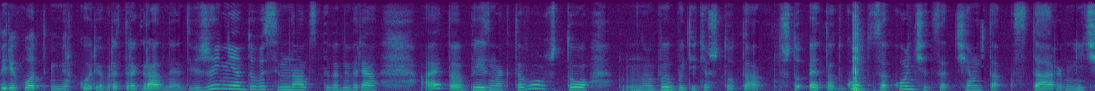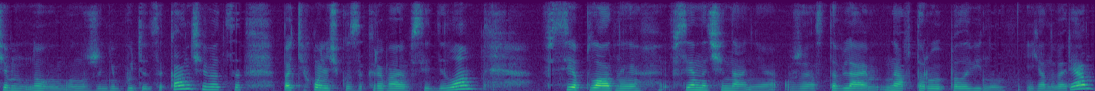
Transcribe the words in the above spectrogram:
переход Меркурия в ретроградное движение до 18 января, а это признак того, что вы будете что-то, что этот год закончится чем-то старым, ничем новым он уже не будет заканчиваться, потихонечку закрываем все дела, все планы, все начинания уже оставляем на вторую половину января.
